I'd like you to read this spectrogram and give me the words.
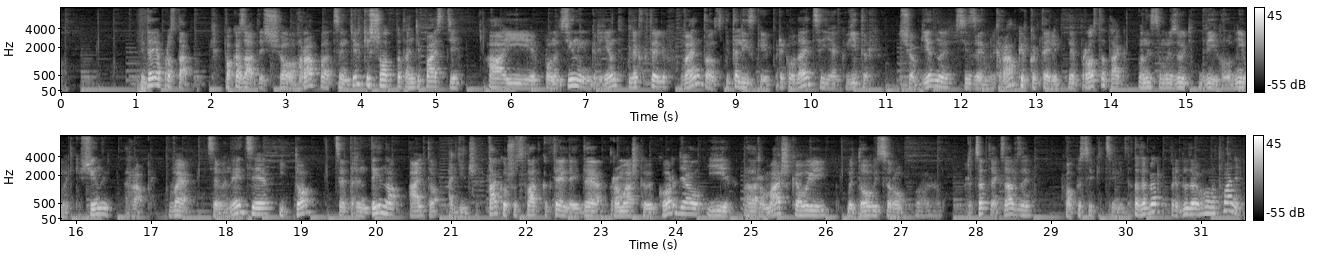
Ідея проста: показати, що грапа це не тільки шот під антипасті, а і повноцінний інгредієнт для коктейлів. Венто з італійської перекладається як вітер, що об'єднує всі землі. Грабки в коктейлі не просто так, вони символізують дві головні батьківщини грапи. В це Венеція, і то це Трентино, Альто, Адідже. Також у склад коктейля йде ромашковий кордіал і е, ромашковий медовий сироп. Е, Рецепт, як завжди, в описі під цим відео. А тепер перейду до його готування.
